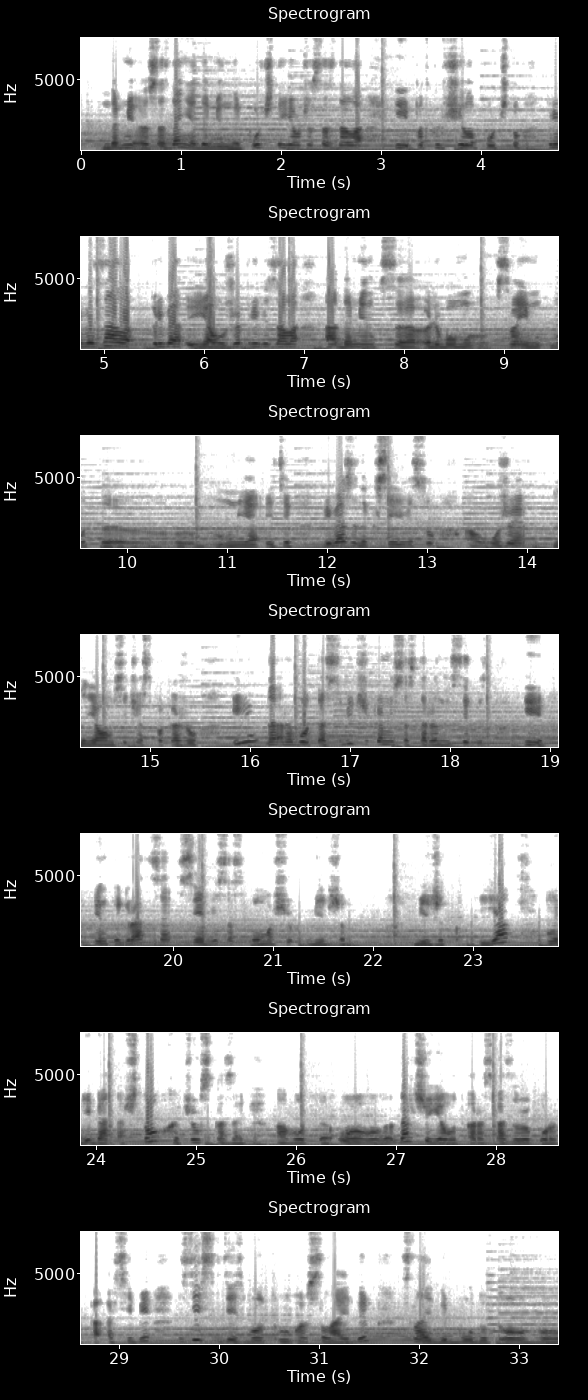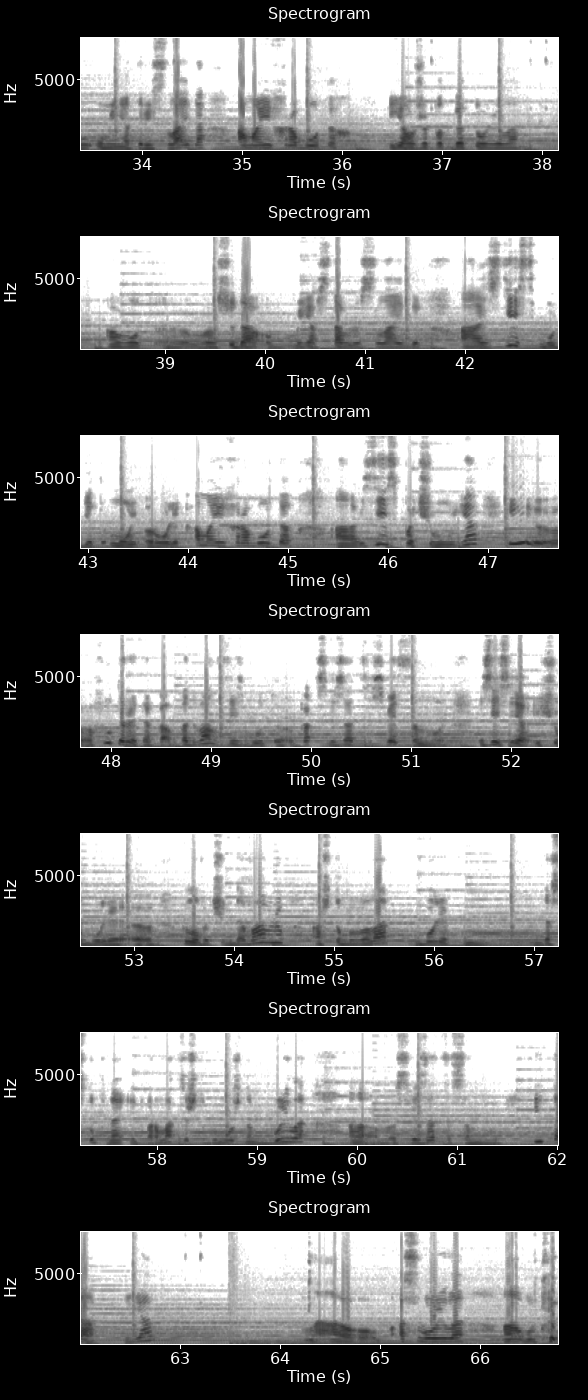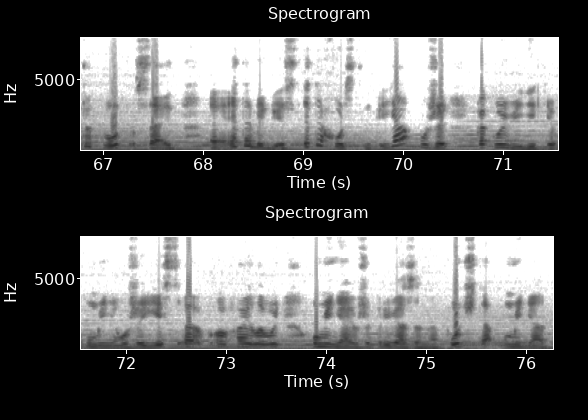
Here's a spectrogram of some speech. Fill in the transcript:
создание доменной почты я уже создала и подключила почту. Привязала, привя, я уже привязала а, домен к э, любому своим, вот э, у меня эти привязаны к сервису. А, уже я вам сейчас покажу. И работа с виджиками со стороны сервиса и интеграция сервиса с помощью виджетов виджетов. Я, ребята, что хочу сказать. А вот э, дальше я вот рассказываю коротко о себе. Здесь, здесь будут слайды. Слайды будут э, у меня три слайда о моих работах. Я уже подготовила. А вот э, сюда я вставлю слайды. А здесь будет мой ролик о моих работах. А здесь почему я. И э, футер это как подвал. Здесь будет э, как связаться, связь со мной. Здесь я еще более кнопочек добавлю, а чтобы была более доступная информация, чтобы можно было связаться со мной. Итак, я освоила а вот этот вот сайт. Э, это BGS, это хостинг. Я уже, как вы видите, у меня уже есть э, файловый, у меня уже привязана почта, у меня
